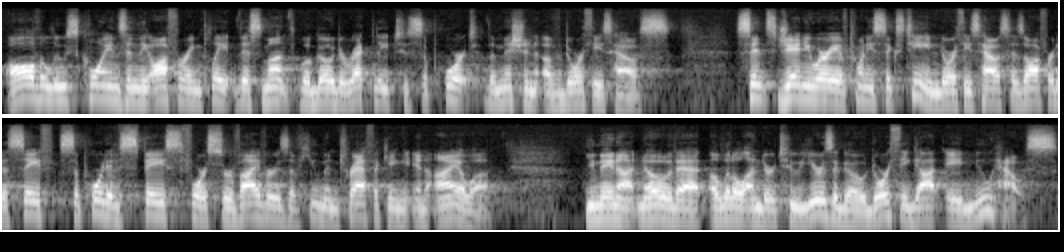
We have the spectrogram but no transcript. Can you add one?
All the loose coins in the offering plate this month will go directly to support the mission of Dorothy's House. Since January of 2016, Dorothy's House has offered a safe, supportive space for survivors of human trafficking in Iowa. You may not know that a little under two years ago, Dorothy got a new house,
